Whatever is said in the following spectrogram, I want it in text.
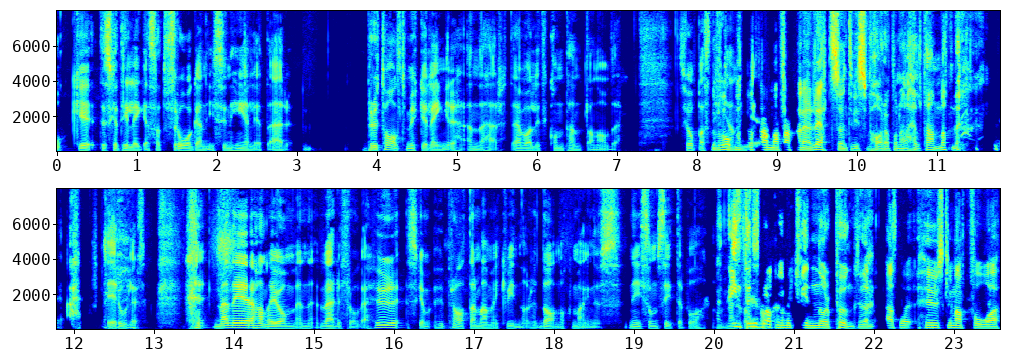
Och eh, det ska tilläggas att frågan i sin helhet är brutalt mycket längre än det här. Det här var lite kontentan av det. Så jag hoppas ni Jag hoppas kan jag sammanfattar den rätt så inte vi svarar på något helt annat nu. Det är roligt. Men det handlar ju om en värdefråga. Hur, ska, hur pratar man med kvinnor, Dan och Magnus? Ni som sitter på Inte hur pratar man med kvinnor, punkt. Utan, alltså, hur ska man få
